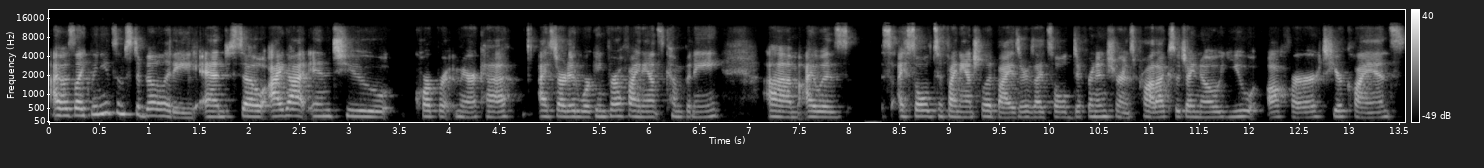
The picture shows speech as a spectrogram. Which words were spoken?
I was like, we need some stability. And so I got into corporate America. I started working for a finance company. Um, I was I sold to financial advisors. I sold different insurance products, which I know you offer to your clients.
